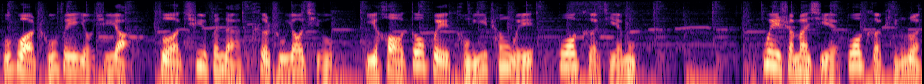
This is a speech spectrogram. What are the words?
不过除非有需要做区分的特殊要求。以后都会统一称为播客节目。为什么写播客评论？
